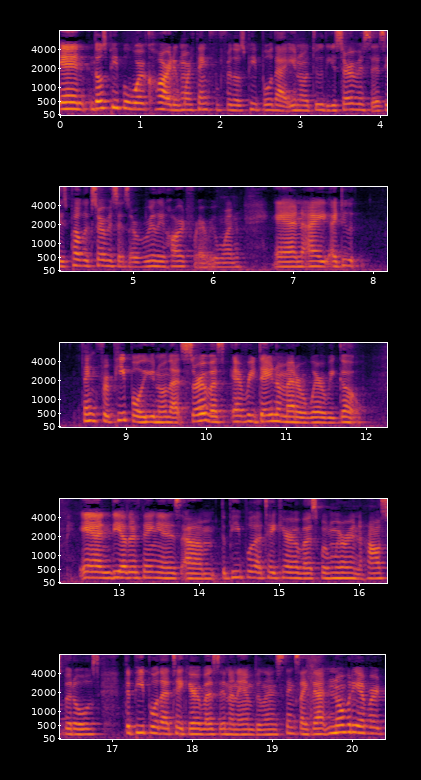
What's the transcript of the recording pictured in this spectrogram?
And those people work hard and we're thankful for those people that you know do these services. These public services are really hard for everyone. And i i do thank for people you know that serve us every day no matter where we go. And the other thing is um, the people that take care of us when we're in hospitals, the people that take care of us in an ambulance, things like that. Nobody ever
